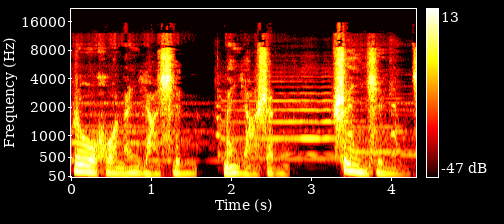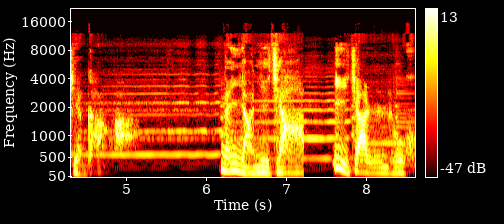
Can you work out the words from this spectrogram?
入火能养心，能养身，身心健康啊？能养一家，一家人如何？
